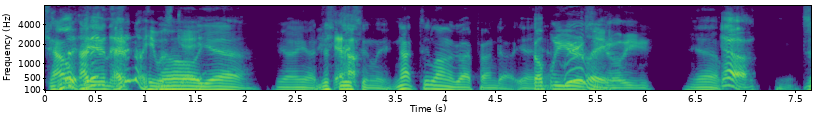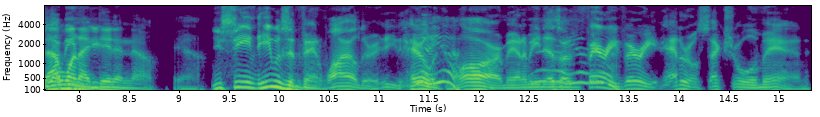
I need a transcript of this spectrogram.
Kal Really? I, didn't, I didn't know he was oh gay. yeah, yeah, yeah. Just Yeah. recently, not too long ago, I found out. Yeah, a couple yeah. years Really? ago, he, yeah. yeah, That I one mean, I you- didn't know. Yeah. You seen he was in Van Wilder, he Harold yeah. Kumar, man. I mean, as a Yeah, yeah, very, yeah. very heterosexual man.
